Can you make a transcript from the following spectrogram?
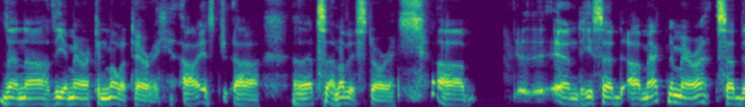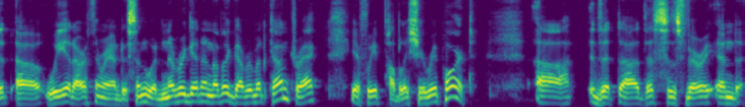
than uh, the American military. Uh, it's, uh, that's another story. And he said, uh, McNamara said that uh, we at Arthur Andersen would never get another government contract if we publish a report. Uh, that uh, this is very, and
